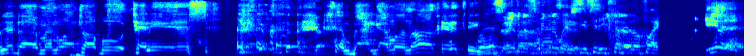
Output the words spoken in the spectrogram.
yeah, the man want to talk about tennis. and backgammon, all kind of things. Well, speaking, of, speaking of which, you see the Canelo fight. Yeah.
